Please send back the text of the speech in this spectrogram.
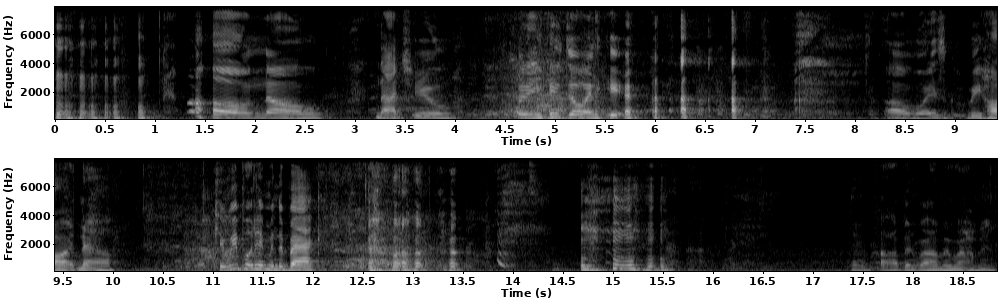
Oh no, not you. What are you doing here? oh boy, it's gonna be hard now. Can we put him in the back? Robin, Robin, Robin.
